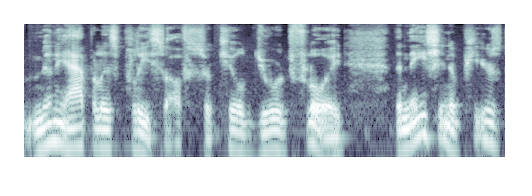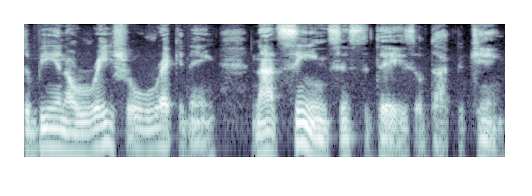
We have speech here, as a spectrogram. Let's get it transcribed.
Minneapolis police officer killed George Floyd, the nation appears to be in a racial reckoning not seen since the days of Dr. King.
